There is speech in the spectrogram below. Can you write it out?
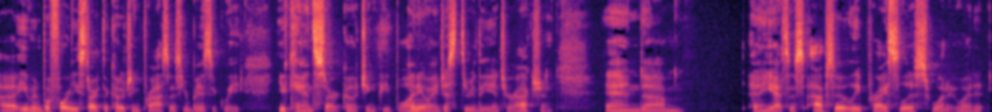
uh, even before you start the coaching process, you're basically you can start coaching people anyway just through the interaction, and um, and yes, it's absolutely priceless what it, what it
